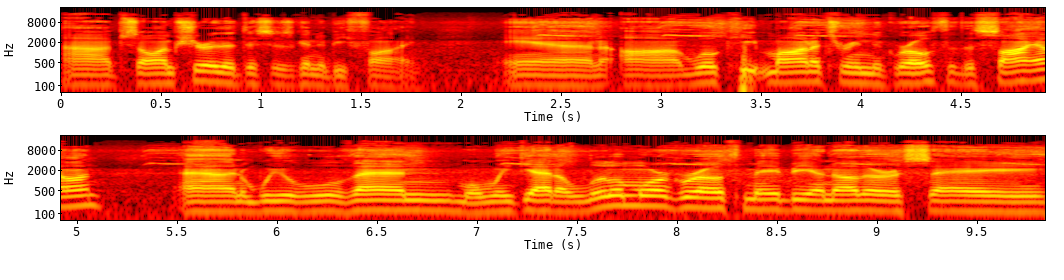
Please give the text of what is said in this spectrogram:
Uh, so I'm sure that this is going to be fine. And uh, we'll keep monitoring the growth of the scion, and we will then, when we get a little more growth, maybe another, say,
